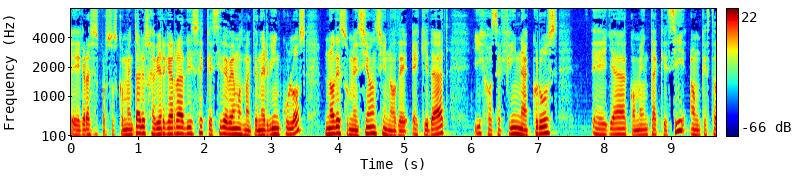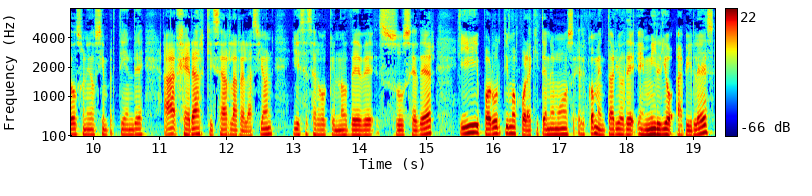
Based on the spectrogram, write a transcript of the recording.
Eh, gracias por sus comentarios. Javier Guerra dice que sí debemos mantener vínculos, no de sumisión, sino de equidad. Y Josefina Cruz ella comenta que sí, aunque Estados Unidos siempre tiende a jerarquizar la relación y eso es algo que no debe suceder. Y por último, por aquí tenemos el comentario de Emilio Avilés.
